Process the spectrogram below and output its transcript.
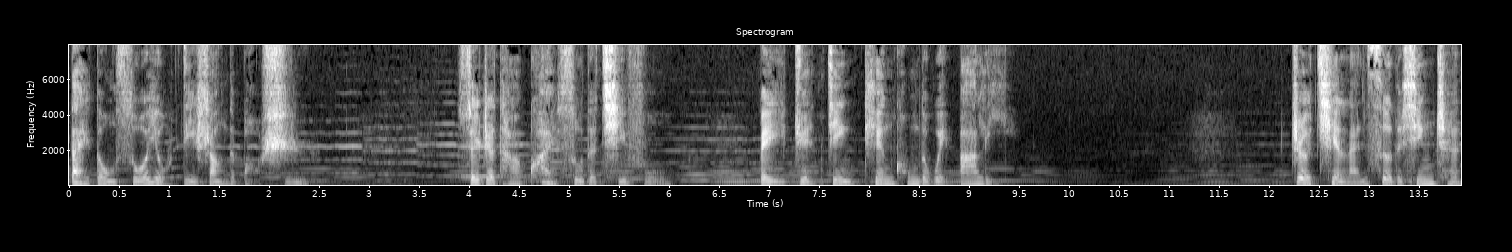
带动所有地上的宝石。随着它快速的起伏，被卷进天空的尾巴里。这浅蓝色的星辰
